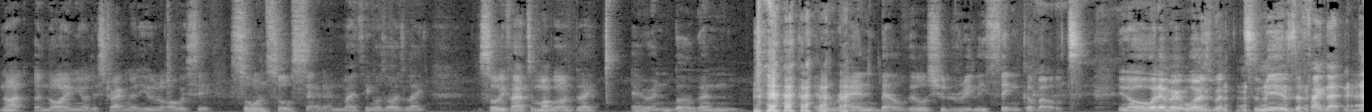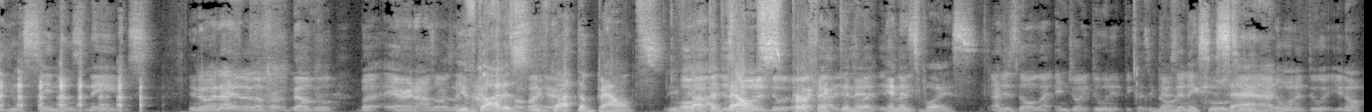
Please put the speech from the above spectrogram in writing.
not annoy me or distract me. He would always say, "So and so said," and my thing was always like, so if I had to mock, him, I would be like, "Aaron Bergen and Ryan Belleville should really think about." You know, whatever it was, but to me, it's the fact that, that he was saying those names. You know, and I love Belleville, but Aaron, I was always like, you've got his, you've Aaron." got the bounce. You've Oh, got I the just don't wanna bounce it. Perfect in it like- in like- his voice. I just don't like enjoy doing it because if No, there's it any makes cruelty, I don't want to do it. You know,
